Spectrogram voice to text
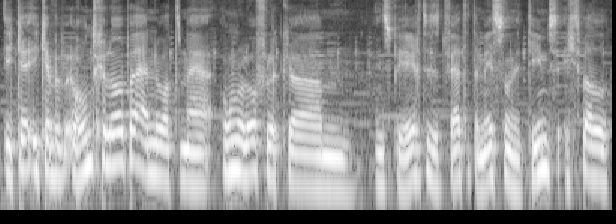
Ik, eh, ik heb rondgelopen en wat mij ongelooflijk um, inspireert is het feit dat de meeste van de teams echt wel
